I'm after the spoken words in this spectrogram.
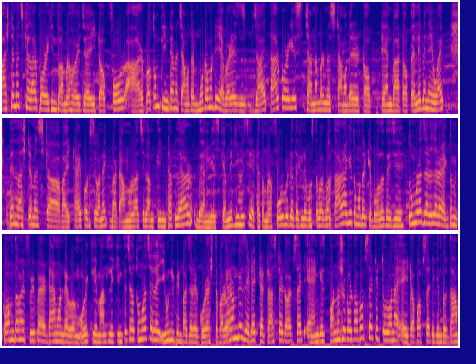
পাঁচটা ম্যাচ খেলার পরে কিন্তু আমরা হয়ে যাই টপ ফোর আর প্রথম তিনটা ম্যাচ আমাদের মোটামুটি অ্যাভারেজ যায়। তারপরে গেস চার নাম্বার ম্যাচটা আমাদের টপ টেন বা টপ ইলেভেন এ ওয়াইপ দেন লাস্টের ম্যাচটা ভাই ট্রাই করছি অনেক বাট আমরা ছিলাম তিনটা প্লেয়ার দেন গেস কেমনে কি হয়েছে, এটা তোমরা ফুল ভিডিও দেখলে বুঝতে পারবা। তার আগে তোমাদেরকে বলে দেই যে, তোমরা যারা যারা একদমই কম দামে ফ্রি ফায়ার ডায়মন্ড এবং উইকলি মান্থলি কিনতে চাও, তোমরা চাইলে ইউনিপিন বাজারে ঘুরে আসতে পারো। কারণ গেজ এটা একটা ট্রাস্টেড ওয়েবসাইট এন্ড গেজ অন্য সকল টপ আপ সাইটের তুলনায় এই টপ আপ সাইটে কিন্তু দাম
